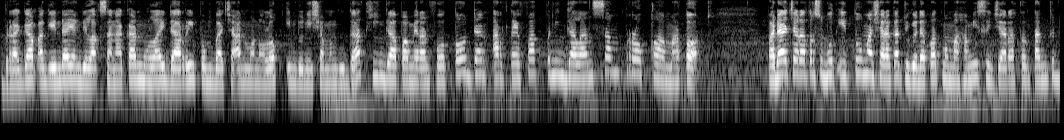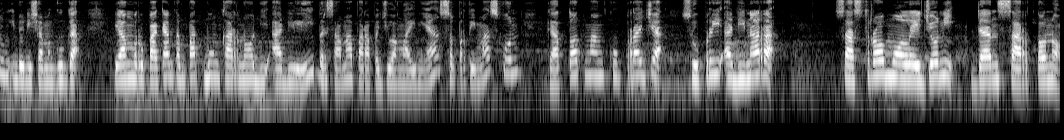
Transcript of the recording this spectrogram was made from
beragam agenda yang dilaksanakan mulai dari pembacaan monolog Indonesia Menggugat hingga pameran foto dan artefak peninggalan sang proklamator. Pada acara tersebut itu, masyarakat juga dapat memahami sejarah tentang Gedung Indonesia Menggugat, yang merupakan tempat Bung Karno diadili bersama para pejuang lainnya seperti Mas Kun, Gatot Mangkupraja, Supri Adinara, Sastro Molejoni, dan Sartono.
